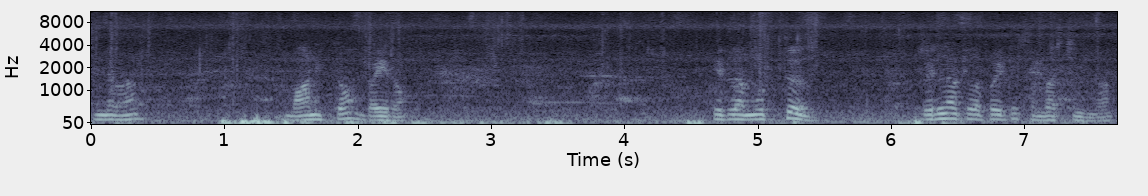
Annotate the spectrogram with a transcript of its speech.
சின்னவன் மாணிக்கம் வைரம். இதில் முத்து வெளிநாட்டில் போயிட்டு சம்பாரிச்சுருந்தான்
